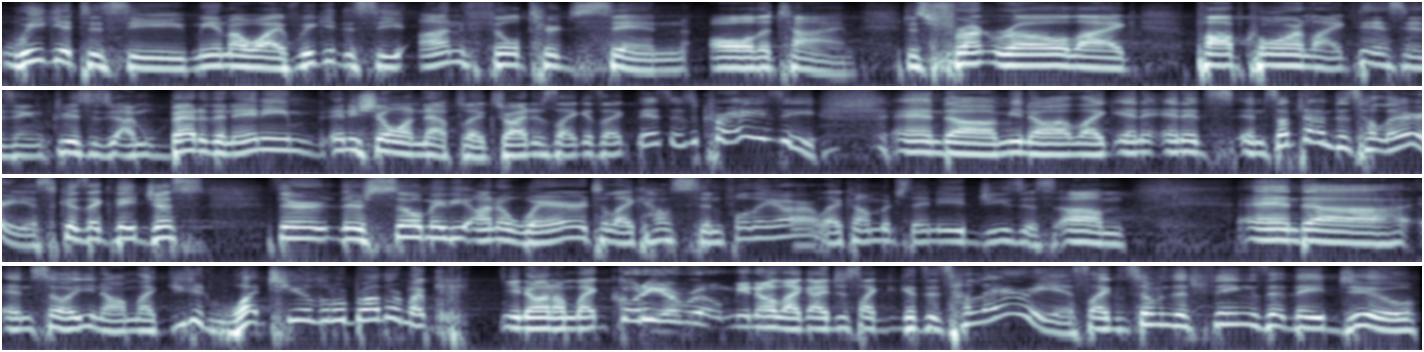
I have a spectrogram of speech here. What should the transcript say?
we get to see me and my wife we get to see unfiltered sin all the time. Just front row like popcorn like this is this is i'm better than any any show on netflix right? It's like it's like this is crazy. And um, you know like and, and it's and sometimes it's hilarious because like they just they're they're so maybe unaware to like how sinful they are like how much they need jesus. Um, and uh, and so you know, I'm like, you did what to your little brother? I'm like, you know, and I'm like, go to your room, you know, like I just like because it's hilarious, like some of the things that they do,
